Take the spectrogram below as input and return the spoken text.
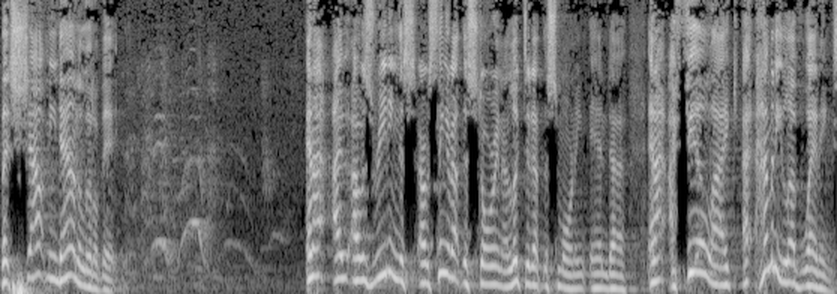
But shout me down a little bit. And I, I, I, was reading this, I was thinking about this story, and I looked it up this morning, and, uh, and I, I feel like, uh, how many love weddings?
